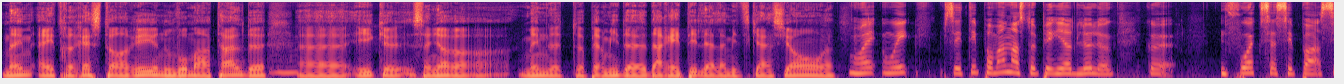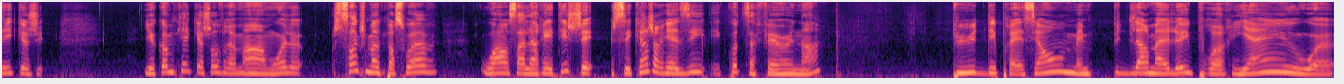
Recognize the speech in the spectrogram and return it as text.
même être restauré au niveau mental de, euh, et que le Seigneur a, a- même t'a permis de- d'arrêter la, la médication. euh. Oui, oui. C'était pas mal dans cette période-là là, que une fois que ça s'est passé, que j'ai. Il y a comme quelque chose vraiment en moi. Là. Je sens que je me perçoive. Wow, ça l'a arrêté. Je sais- C'est quand j'ai réalisé, écoute, ça fait un an. Plus de dépression, même plus de larmes à l'œil pour rien. ou euh,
